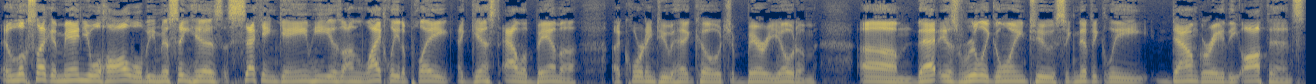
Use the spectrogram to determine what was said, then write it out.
It looks like Emmanuel Hall will be missing his second game. He is unlikely to play against Alabama, according to head coach Barry Odom. Um, that is really going to significantly downgrade the offense.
